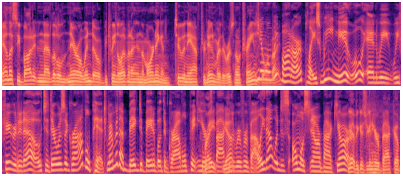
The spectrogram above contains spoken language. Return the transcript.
Yeah, unless he bought it in that little narrow window between 11 in the morning and 2 in the afternoon where there was no trains You know, when we bought our place, we knew and we we figured it out. There was a gravel pit. Remember that big debate about the gravel pit years Right, back yeah. in the River Valley? That was almost in our backyard. yeah, because you're going to hear backup.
